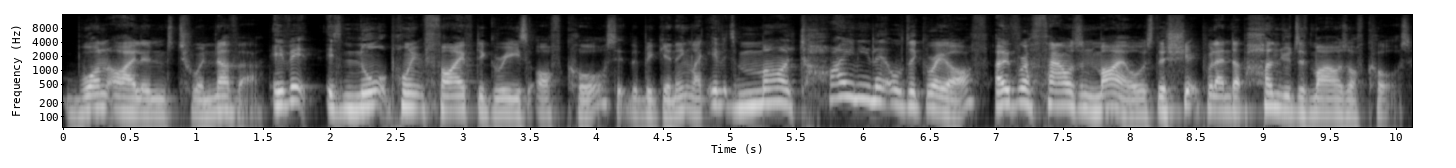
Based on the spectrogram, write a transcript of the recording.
one island to another, if it is 0.5 degrees off course at the beginning, like if it's a tiny little degree off, over a thousand miles, the ship will end up hundreds of miles off course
